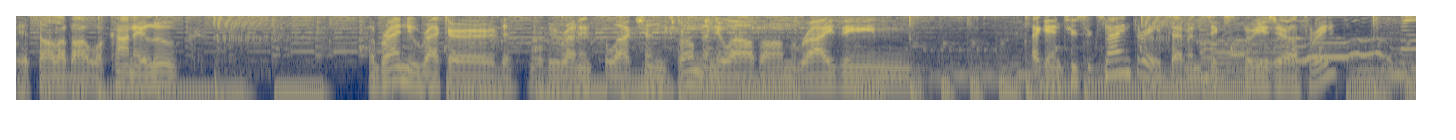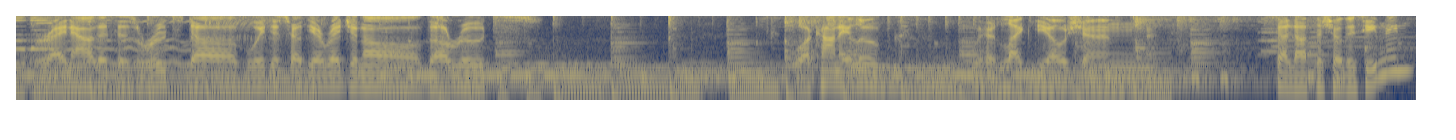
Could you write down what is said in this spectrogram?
It's all about Wakane Luke. A brand new record. We'll be running selections from the new album, Rising. Again, 269 387 6303. Right now, this is Roots Dub. We just heard the original, The Roots. Wakane Luke. We heard Like the Ocean. Started off the show this evening.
